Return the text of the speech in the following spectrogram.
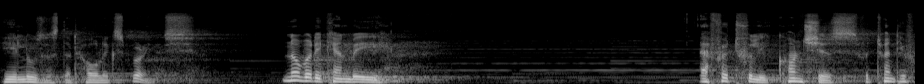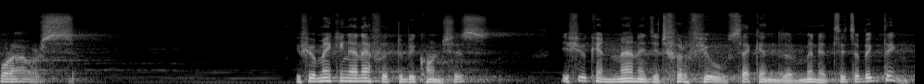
he loses that whole experience. Nobody can be effortfully conscious for twenty-four hours. If you're making an effort to be conscious, if you can manage it for a few seconds or minutes, it's a big thing.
